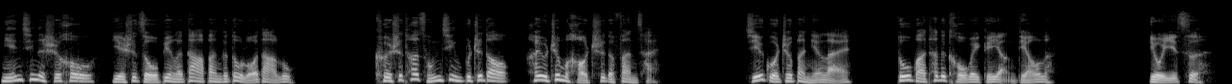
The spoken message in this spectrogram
年轻的时候也是走遍了大半个斗罗大陆，可是他从竟不知道还有这么好吃的饭菜，结果这半年来都把他的口味给养刁了。有一次，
